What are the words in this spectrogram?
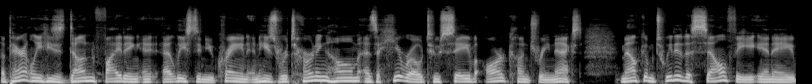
Apparently, he's done fighting, at least in Ukraine, and he's returning home as a hero to save our country next. Malcolm tweeted a selfie in a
